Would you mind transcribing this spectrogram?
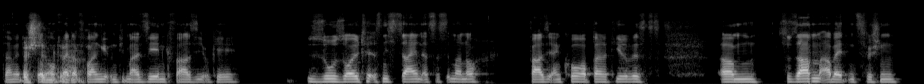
damit es auch weiter ja. vorangeht und die mal sehen quasi, okay, so sollte es nicht sein. Es ist immer noch quasi ein kooperatives ähm, Zusammenarbeiten zwischen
